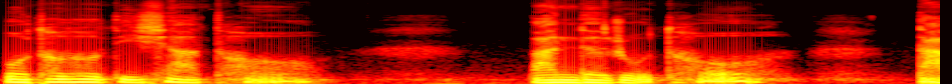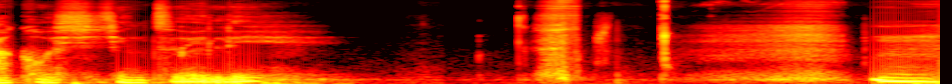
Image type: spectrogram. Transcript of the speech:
我偷偷低下头，把你的乳头。大口吸进嘴里，嗯，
